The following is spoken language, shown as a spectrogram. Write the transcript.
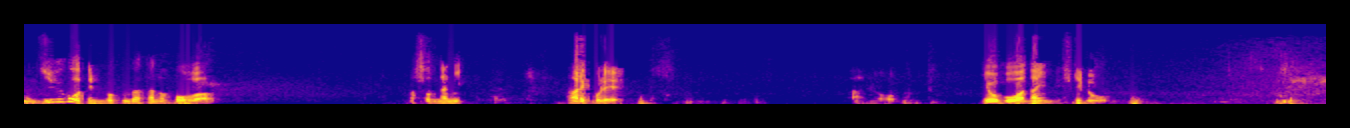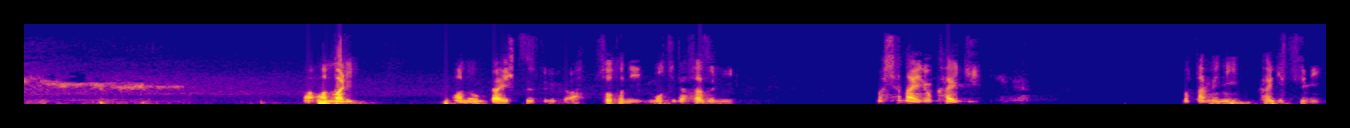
15.6型の方は、まあ、そんなにあれこれ、あの、要望はないんですけど、あ、あんまり、あの、外出というか、外に持ち出さずに、まあ、社内の会議のために会議室に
